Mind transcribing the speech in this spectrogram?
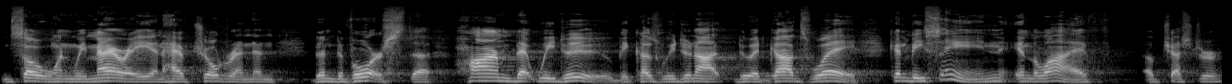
And so when we marry and have children and then divorce, the harm that we do because we do not do it God's way can be seen in the life of Chester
